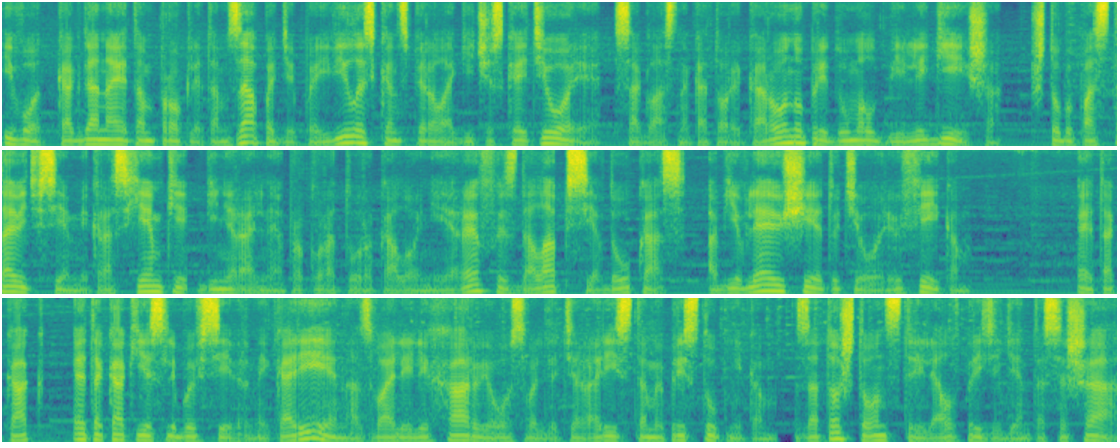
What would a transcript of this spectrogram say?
И вот, когда на этом проклятом Западе появилась конспирологическая теория, согласно которой корону придумал Билли Гейша, чтобы поставить всем микросхемки, Генеральная прокуратура колонии РФ издала псевдоуказ, объявляющий эту теорию фейком. Это как? Это как если бы в Северной Корее назвали Ли Харви Освальда террористом и преступником за то, что он стрелял в президента США.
